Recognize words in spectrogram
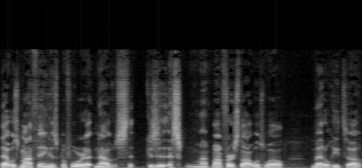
that was my thing is before. Now, because that's my my first thought was, well, metal heats up.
